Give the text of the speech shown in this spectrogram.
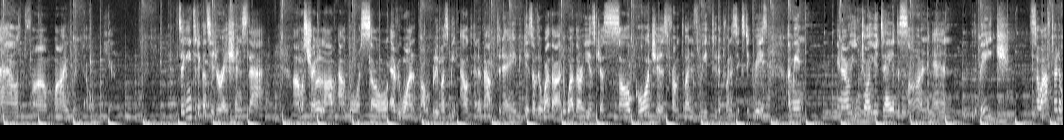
out from my window here. Taking into the considerations that um, Australia love outdoors so everyone probably must be out and about today because of the weather. The weather is just so gorgeous from 23 to the 26 degrees. I mean you know enjoy your day at the sun and the beach. So after the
